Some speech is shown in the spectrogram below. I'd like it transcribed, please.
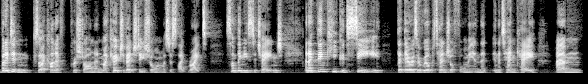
but I didn't because I kind of pushed on, and my coach eventually, Sean, was just like, right, something needs to change. And I think he could see that there was a real potential for me in the in the 10k. Um,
